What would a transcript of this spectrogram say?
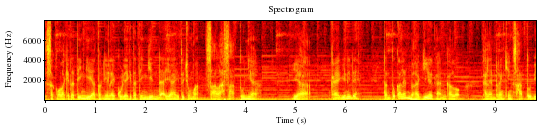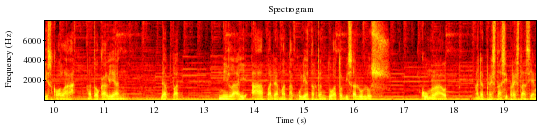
sekolah kita tinggi atau nilai kuliah kita tinggi, enggak ya, itu cuma salah satunya. Ya, kayak gini deh. Tentu kalian bahagia kan kalau kalian ranking satu di sekolah atau kalian dapat nilai A pada mata kuliah tertentu atau bisa lulus cum laude, ada prestasi-prestasi yang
